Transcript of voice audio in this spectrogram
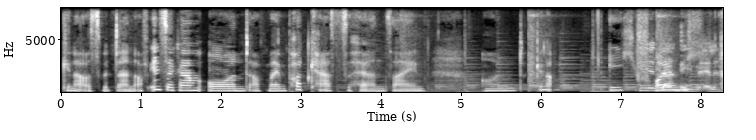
genau, es wird dann auf Instagram und auf meinem Podcast zu hören sein. Und genau, ich freue mich. Liebe Elena.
